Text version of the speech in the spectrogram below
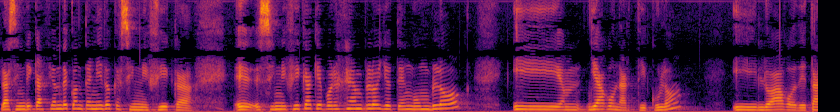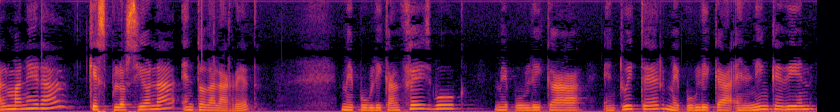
La sindicación de contenido, ¿qué significa? Eh, significa que, por ejemplo, yo tengo un blog mm, y hago un artículo y lo hago de tal manera que explosiona en toda la red. Me publica en Facebook, me publica en Twitter, me publica en LinkedIn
